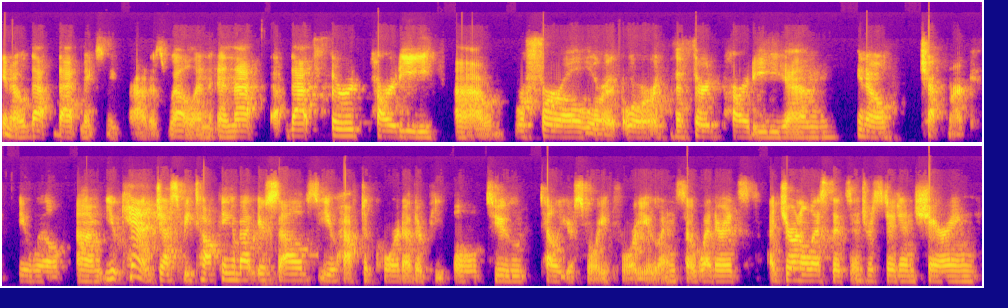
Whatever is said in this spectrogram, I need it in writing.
you know that that makes me proud as well. And and that that third party uh, referral or or the third party, um, you know, check mark, if you will. Um, you can't just be talking about yourselves. You have to court other people to tell your story for you. And so, whether it's a journalist that's interested in sharing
